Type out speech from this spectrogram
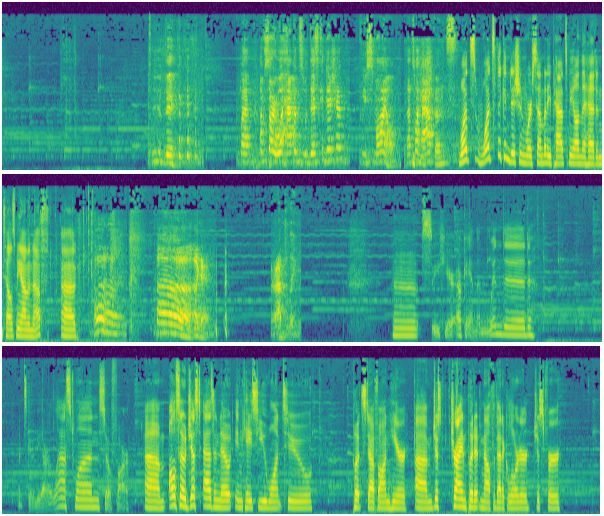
But I'm sorry, what happens with this condition? You smile. That's what happens. What's what's the condition where somebody pats me on the head and tells me I'm enough? Uh, Uh, uh, okay. Grappling. Uh, let's see here. Okay, and then winded. That's going to be our last one so far. Um, also, just as a note, in case you want to put stuff on here, um, just try and put it in alphabetical order, just for,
